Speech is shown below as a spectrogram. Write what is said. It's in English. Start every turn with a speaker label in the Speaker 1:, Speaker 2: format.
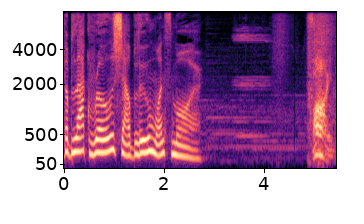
Speaker 1: The black rose shall bloom once more.
Speaker 2: Fine.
